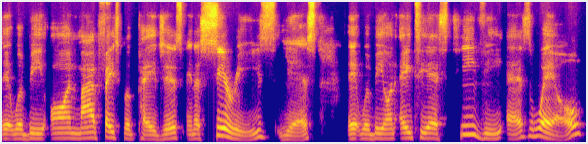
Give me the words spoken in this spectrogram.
It will be on my Facebook pages in a series. Yes. It will be on ATS TV as well.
